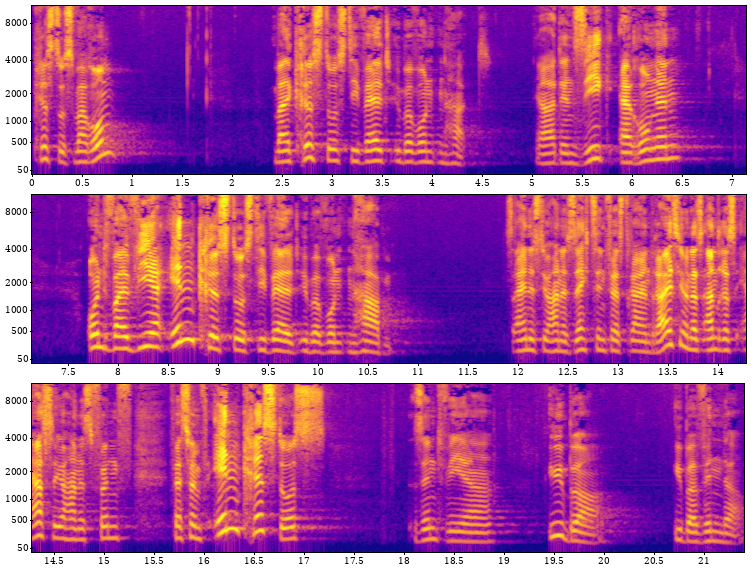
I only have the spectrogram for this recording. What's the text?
Christus. Warum? Weil Christus die Welt überwunden hat. Er hat den Sieg errungen und weil wir in Christus die Welt überwunden haben. Das eine ist Johannes 16, Vers 33 und das andere ist 1. Johannes 5, Vers 5. In Christus sind wir über Überwinder.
